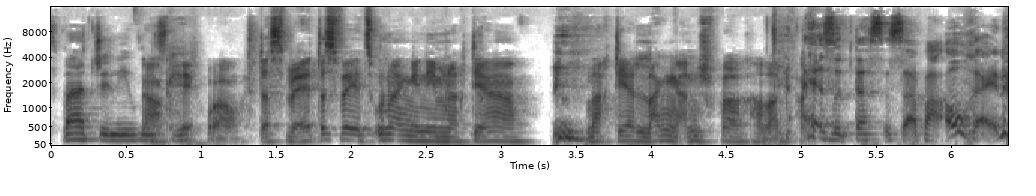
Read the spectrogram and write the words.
Es war Ginny Weasley. Okay, wow. Das wäre das wär jetzt unangenehm nach der, nach der langen Ansprache am Anfang. Also das ist aber auch ein.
